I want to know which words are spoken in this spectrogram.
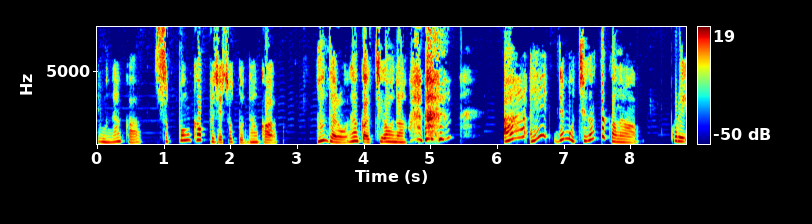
でもなんか、すっぽんカップじゃちょっとなんか、なんだろう？なんか違うな。あえ？でも違ったかな？これ、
